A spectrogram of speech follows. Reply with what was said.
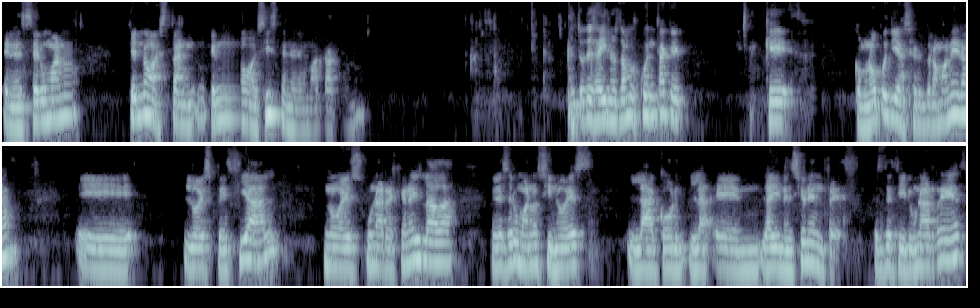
en el ser humano que no, están, que no existen en el macaco. Entonces ahí nos damos cuenta que, que, como no podía ser de otra manera, eh, lo especial no es una región aislada en el ser humano, sino es la, em, la, dimensión en red. Es decir, una red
